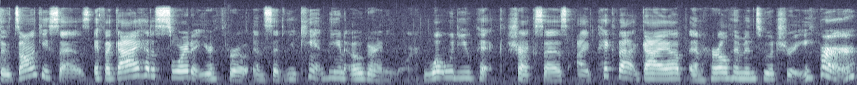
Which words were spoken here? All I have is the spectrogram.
so Donkey says, if a guy had a sword at your throat and said, you can't be an ogre anymore, what would you pick? Shrek says, I'd pick that guy up and hurl him into a tree. Her.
